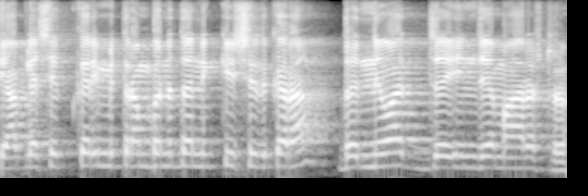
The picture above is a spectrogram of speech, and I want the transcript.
ती आपल्या शेतकरी मित्रांपर्यंत नक्की शेअर करा. धन्यवाद. जय हिंद जय महाराष्ट्र.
